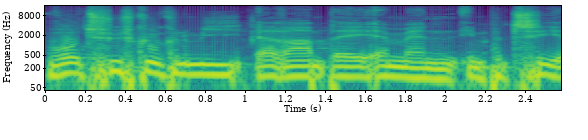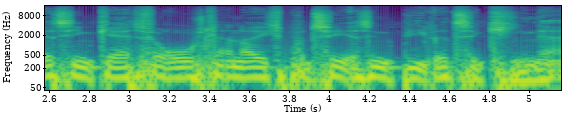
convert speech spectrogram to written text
hvor tysk økonomi er ramt af, at man importerer sin gas fra Rusland og eksporterer sine biler til Kina.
